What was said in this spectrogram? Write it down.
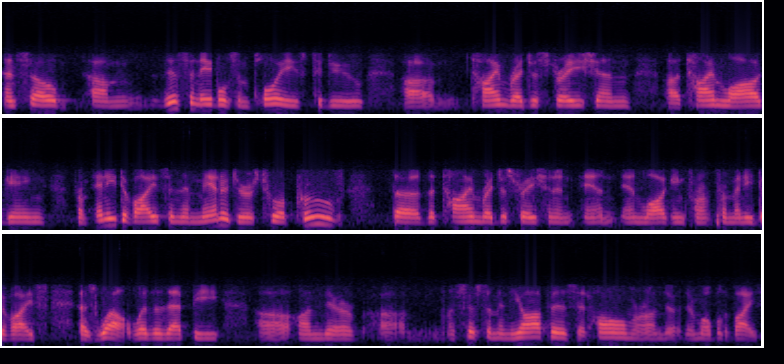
And so um, this enables employees to do um, time registration, uh, time logging from any device, and then managers to approve the, the time registration and, and, and logging from, from any device as well, whether that be uh, on their um, system in the office, at home, or on their, their mobile device.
